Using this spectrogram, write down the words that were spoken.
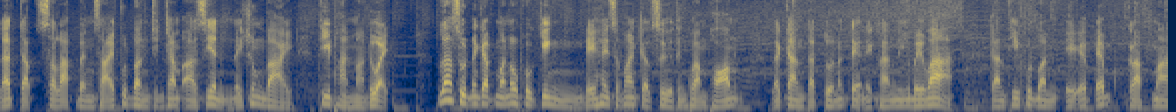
และจับสลากแบ่งสายฟุตบอลชิงแชมป์อาเซียนในช่วงบ่ายที่ผ่านมาด้วย ล่าสุดนะครับมาโนโพกิ้งได้ให้สัมภาษณ์กับสื่อถึงความพร้อม และการตัดตัวนักเตะในครั้งนี้ไว้ว่า การที่ฟุตบอล AFF กลับมา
